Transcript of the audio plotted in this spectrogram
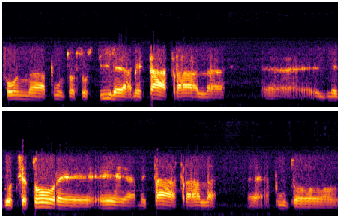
con appunto il suo stile a metà tra il, eh, il negoziatore e a metà tra il, eh, appunto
